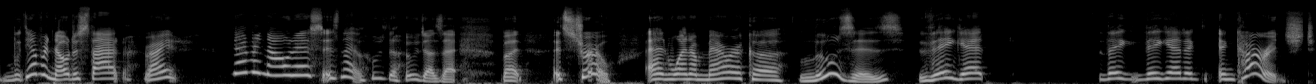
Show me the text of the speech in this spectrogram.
Would you ever notice that? Right? Never notice. Isn't that who's the who does that? But it's true. And when America loses, they get they they get encouraged,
